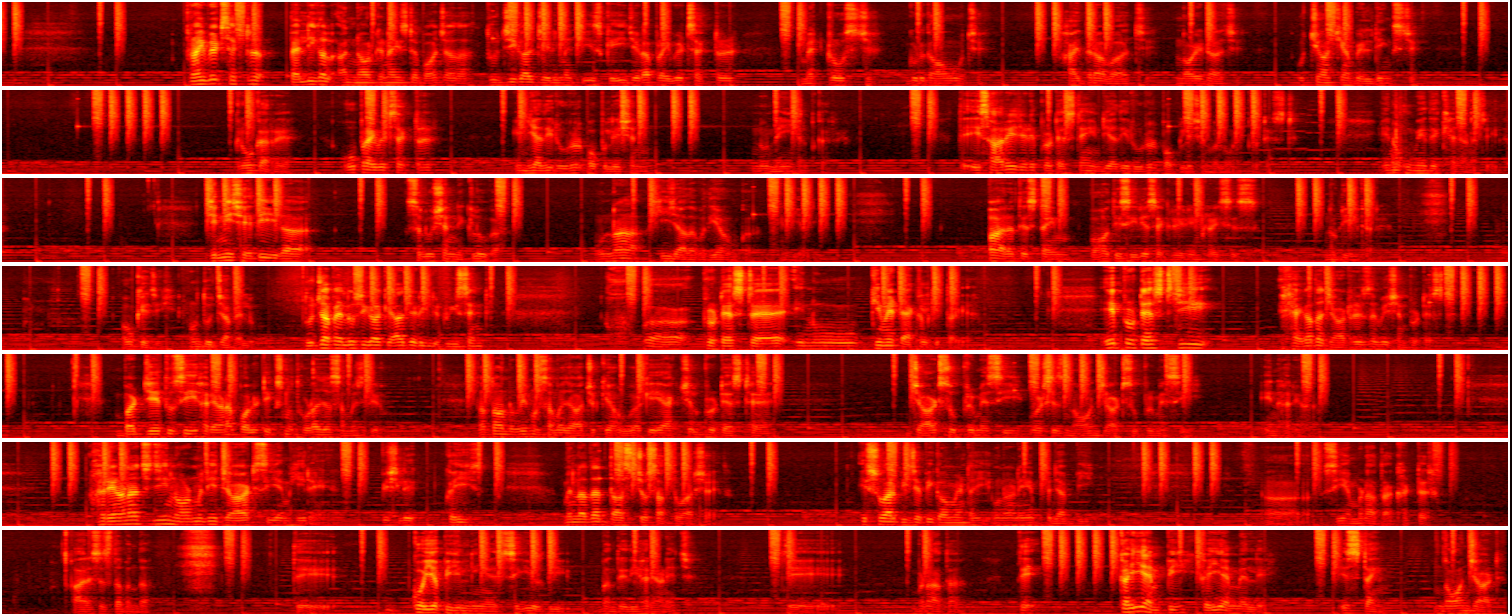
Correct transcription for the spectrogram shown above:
ਪ੍ਰਾਈਵੇਟ ਸੈਕਟਰ ਪਹਿਲੀ ਗੱਲ ਅਨਆਰਗੇਨਾਈਜ਼ਡ ਹੈ ਬਹੁਤ ਜ਼ਿਆਦਾ। ਦੂਜੀ ਗੱਲ ਜਿਹੜੀ ਮੈਂ ਚੀਜ਼ ਕਹੀ, ਜਿਹੜਾ ਪ੍ਰਾਈਵੇਟ ਸੈਕਟਰ ਮੈਟਰੋਸ 'ਚ ગુડગાંવ છે, હૈદરાબાદ છે નોઈડા છે ઊંચીਆਂ ઊંચੀਆਂ ਬਿਲਡਿੰਗਸ 'ਚ ਗਰੋ ਕਰ ਰਿਹਾ ਹੈ ਉਹ ਪ੍ਰਾਈਵੇਟ ਸੈਕਟਰ ਇੰਡੀਆ ਦੀ ਰੂਰਲ ਪੋਪੂਲੇਸ਼ਨ ਨੂੰ ਨਹੀਂ ਹੈਲਪ ਕਰ ਰਿਹਾ ਤੇ ਇਹ ਸਾਰੇ ਜਿਹੜੇ ਪ੍ਰੋਟੈਸਟ ਹੈ ਇੰਡੀਆ ਦੀ ਰੂਰਲ ਪੋਪੂਲੇਸ਼ਨ ਵੱਲੋਂ ਹੈ ਪ੍ਰੋਟੈਸਟ ਇਹਨੂੰ ਉਵੇਂ ਦੇਖਿਆ ਜਾਣਾ ਚਾਹੀਦਾ ਜਿੰਨੀ ਛੇਤੀ ਦਾ ਸੋਲੂਸ਼ਨ ਨਿਕਲੂਗਾ ਉਨਾ ਹੀ ਜ਼ਿਆਦਾ ਵਧੀਆ ਹੋਊਗਾ ਇੰਡੀਆ ਲਈ ਭਾਰਤ ਇਸ ਟਾਈਮ ਬਹੁਤ ਹੀ ਸੀਰੀਅਸ ਐਗਰੀਰੀਅਨ ਕ੍ਰਾਈਸਿਸ ਨੂੰ ਡੀਲ ਕਰ ਰਿਹਾ। ਓਕੇ ਜੀ, ਹੁਣ ਦੂਜਾ ਪਹਿਲੂ। ਦੂਜਾ ਪਹਿਲੂ ਸੀਗਾ ਕਿ ਆ ਜਿਹੜੀ ਰੀਸੈਂਟ ਪ੍ਰੋਟੈਸਟ ਹੈ, ਇਹਨੂੰ ਕਿਵੇਂ ਟੈਕਲ ਕੀਤਾ ਗਿਆ? ਇਹ ਪ੍ਰੋਟੈਸਟ ਜੀ ਹੈਗਾ ਤਾਂ ਜਾਟ ਰਿਜ਼ਰਵੇਸ਼ਨ ਪ੍ਰੋਟੈਸਟ ਬਟ ਜੇ ਤੁਸੀਂ ਹਰਿਆਣਾ ਪੋਲਿਟਿਕਸ ਨੂੰ ਥੋੜਾ ਜਿਹਾ ਸਮਝਦੇ ਹੋ, ਤਾਂ ਤੁਹਾਨੂੰ ਵੀ ਹੁਣ ਸਮਝ ਆ ਚੁੱਕਿਆ ਹੋਊਗਾ ਕਿ ਐਕਚੁਅਲ ਪ੍ਰੋਟੈਸਟ ਹੈ। Jat supremacy versus non Jat supremacy in Haryana Haryana 'ਚ ਜੀ ਨਾਰਮਲੀ ਜਾਟ ਸੀਐਮ ਹੀ ਰਹੇ ਹੈ। ਪਿਛਲੇ ਕਈ, ਮੈਨੂੰ ਲੱਗਦਾ 10 ਚੋਂ 7 ਵਾਰ ਸ਼ਾਇਦ। ਇਸ ਵਾਰ ਬੀਜੇਪੀ ਗਵਰਨਮੈਂਟ ਆਈ, ਉਹਨਾਂ ਨੇ ਪੰਜਾਬੀ ਸੀਐਮ ਬਣਾਤਾ ਖੱਟਰ। ਆਰਐਸਐਸ ਦਾ ਬੰਦਾ। ਤੇ ਕੋਈ ਅਪੀਲ ਨਹੀਂ ਹੈ ਸੀਗੀ ਉਹਦੀ ਬੰਦੇ ਦੀ ਹਰਿਆਣੇ 'ਚ। ਤੇ ਬਣਾਤਾ ਤੇ ਕਈ ਐਮਪੀ ਕਈ ਐਮਐਲਏ ਇਸ ਟਾਈਮ ਨੌਨ ਜਾਟ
